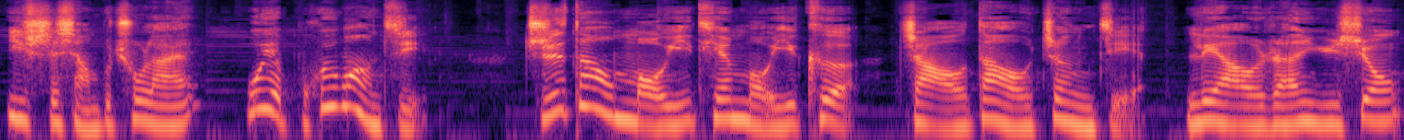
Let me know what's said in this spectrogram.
一时想不出来，我也不会忘记，直到某一天某一刻找到症结，了然于胸。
